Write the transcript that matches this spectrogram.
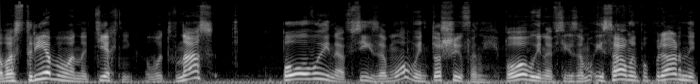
востребована техніка. От в нас половина всіх замовлень то шифинги. Половина всіх замовлень. І самий популярний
